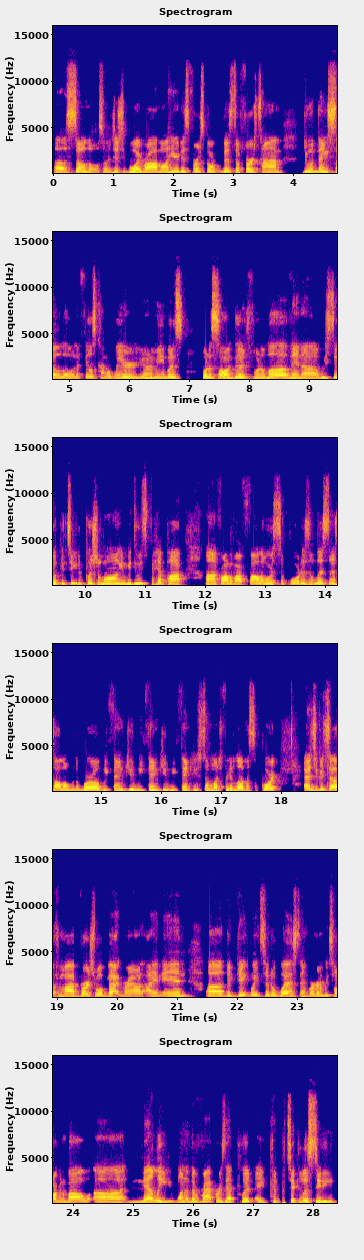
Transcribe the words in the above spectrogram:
uh, solo. So just your boy Rob on here. This first go, this the first time doing things solo, and it feels kind of weird. You know what I mean? But it's but it's all good. For the love, and uh, we still continue to push along, and we do this for hip hop, uh, for all of our followers, supporters, and listeners all over the world. We thank you, we thank you, we thank you so much for your love and support. As you can tell from my virtual background, I am in uh, the gateway to the West, and we're going to be talking about uh, Nelly, one of the rappers that put a particular city,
